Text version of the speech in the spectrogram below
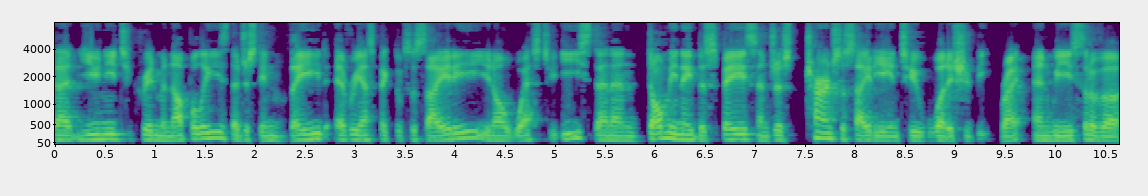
that you need to create monopolies that just invade every aspect of society, you know, west to east, and then dominate the space and just turn society into what it should be, right? And we sort of uh,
